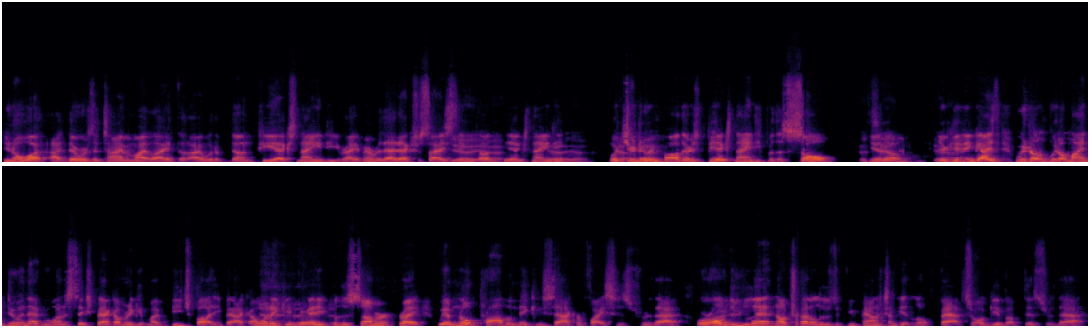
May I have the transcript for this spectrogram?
You know what? I, there was a time in my life that I would have done PX90, right? Remember that exercise yeah, thing, yeah. PX90? Yeah, what you're doing, Father, is PX90 for the soul. That's you know, yeah. you're getting guys. We don't we don't mind doing that. If we want a six pack. I'm going to get my beach body back. I want to get ready for the summer. Right? We have no problem making sacrifices for that. Or I'll right. do Lent and I'll try to lose a few pounds because I'm getting a little fat, so I'll give up this or that.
